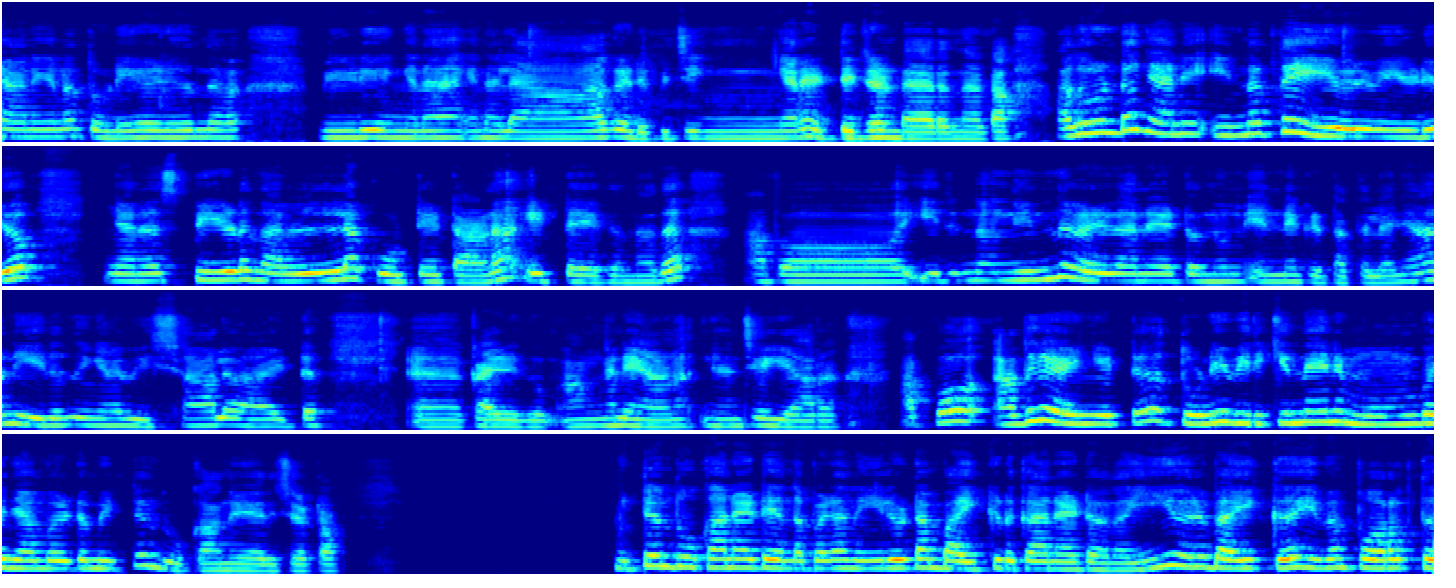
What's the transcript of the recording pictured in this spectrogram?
ഞാനിങ്ങനെ തുണി കഴുകുന്ന വീഡിയോ ഇങ്ങനെ ഇങ്ങനെ ലാഗ് അടിപ്പിച്ച് ഇങ്ങനെ ഇട്ടിട്ടുണ്ടായിരുന്നു കേട്ടോ. അതുകൊണ്ട് ഞാൻ ഇന്നത്തെ ഈ ഒരു വീഡിയോ ഞാൻ സ്പീഡ് നല്ല കൂട്ടിയിട്ടാണ് ഇട്ടേക്കുന്നത്. അപ്പോൾ ഇരുന്ന് നിന്ന് കഴുകാനായിട്ടൊന്നും എന്നെ കിട്ടത്തില്ല. ഞാൻ ഇരുന്ന് ഇങ്ങനെ വിശാലമായിട്ട് കഴുകും. അങ്ങനെയാണ് ഞാൻ ചെയ്യാറ്. അപ്പോൾ അത് കഴിഞ്ഞിട്ട് തുണി വിരിക്കുന്നതിന് മുമ്പ് ഞാൻ പോയിട്ട് മിറ്റം തൂക്കാമെന്ന് വിചാരിച്ചു കേട്ടോ. മുറ്റം തൂക്കാനായിട്ട് ചെന്നപ്പോഴാണ് നീലൂട്ടൻ ബൈക്ക് എടുക്കാനായിട്ട് വന്നത് ഈ ഒരു ബൈക്ക് ഇവൻ പുറത്ത്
